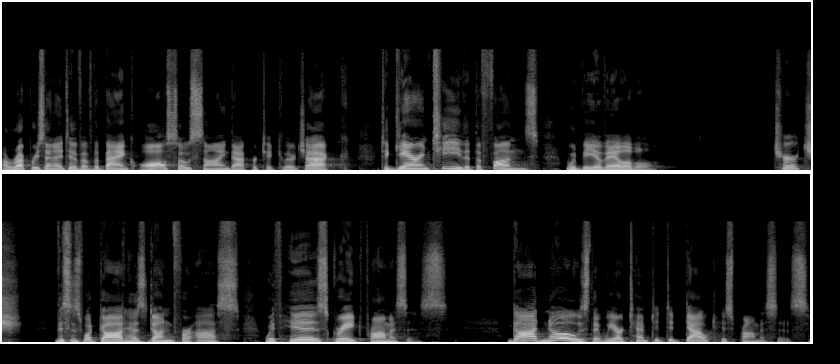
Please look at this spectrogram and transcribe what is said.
a representative of the bank also signed that particular check to guarantee that the funds would be available. Church, this is what God has done for us with His great promises. God knows that we are tempted to doubt His promises.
